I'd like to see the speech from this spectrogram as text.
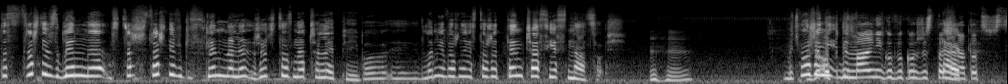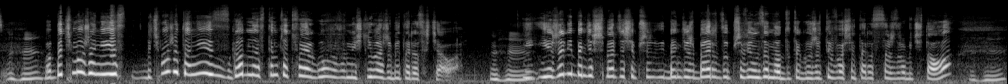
To jest strasznie względna, strasz- strasznie względna rzecz, co znaczy lepiej, bo y, dla mnie ważne jest to, że ten czas jest na coś. Być może Że nie, optymalnie go wykorzystać Tak. na to, co... Mhm. bo być może nie jest, być może to nie jest zgodne z tym, co twoja głowa wymyśliła, żeby teraz chciała. Mhm. I jeżeli będziesz bardzo, się będziesz bardzo przywiązana do tego, że ty właśnie teraz chcesz zrobić to, Mhm.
